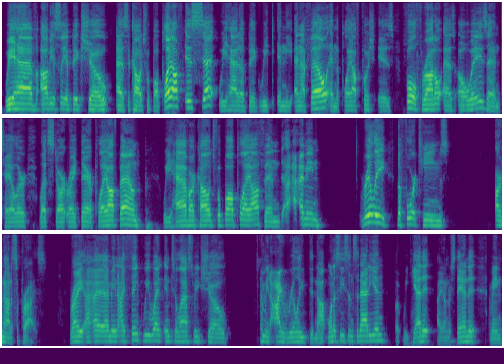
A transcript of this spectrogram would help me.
We have obviously a big show as the college football playoff is set. We had a big week in the NFL, and the playoff push is full throttle as always. And Taylor, let's start right there. Playoff bound. We have our college football playoff, and I, mean, really, the four teams are not a surprise, right? I, I mean, I think we went into last week's show. I mean, I really did not want to see Cincinnati in but we get it. I understand it. I mean,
